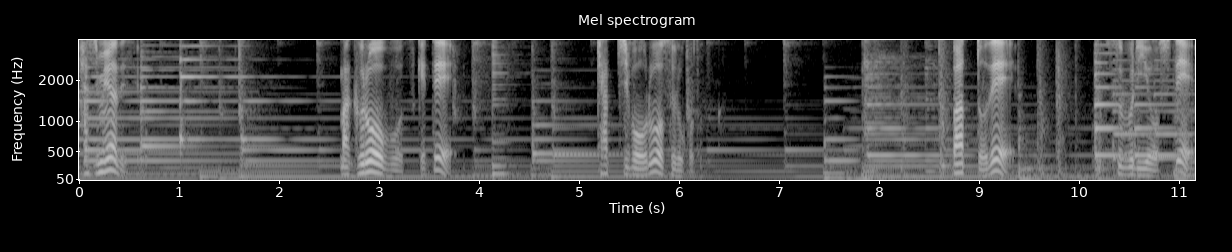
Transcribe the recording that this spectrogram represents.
初めはですよ。まあ、グローブをつけて、キャッチボールをすることとか、バットで素振りをして、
